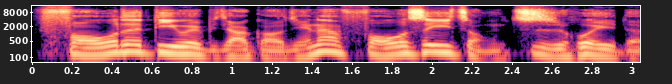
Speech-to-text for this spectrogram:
佛的地位比较高阶。那佛是一种智慧的。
